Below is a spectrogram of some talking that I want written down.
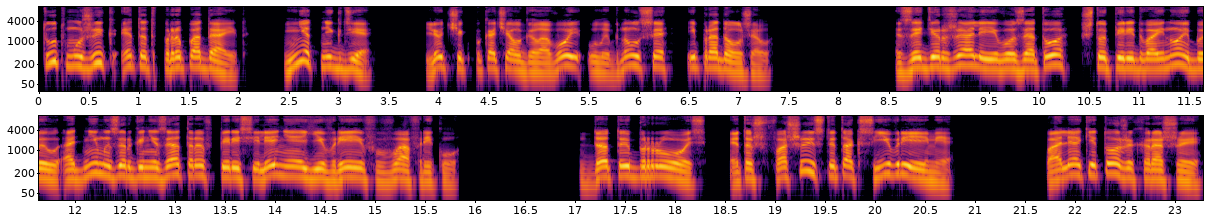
Тут мужик этот пропадает. Нет нигде. Летчик покачал головой, улыбнулся и продолжил задержали его за то, что перед войной был одним из организаторов переселения евреев в Африку. «Да ты брось, это ж фашисты так с евреями!» «Поляки тоже хороши»,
